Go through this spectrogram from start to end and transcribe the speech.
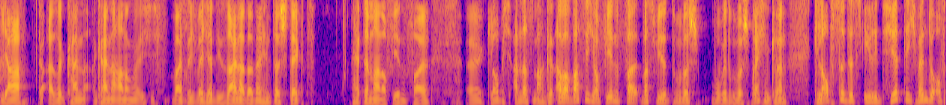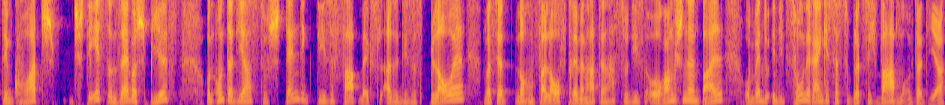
ja, also keine, keine Ahnung. Ich, ich weiß nicht, welcher Designer da dahinter steckt. Hätte man auf jeden Fall, äh, glaube ich, anders machen können. Aber was ich auf jeden Fall, was wir drüber, wo wir drüber sprechen können, glaubst du, das irritiert dich, wenn du auf dem Court stehst und selber spielst und unter dir hast du ständig diese Farbwechsel, also dieses blaue, was ja noch einen Verlauf drinnen hat, dann hast du diesen orangenen Ball und wenn du in die Zone reingehst, hast du plötzlich Waben unter dir.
